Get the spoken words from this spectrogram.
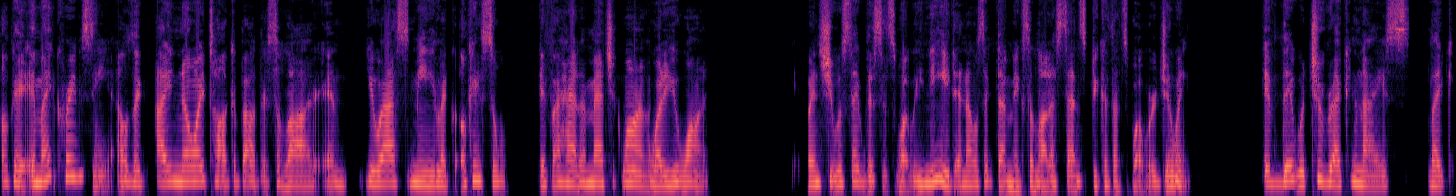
okay, am I crazy? I was like, I know I talk about this a lot. And you asked me like, okay, so if I had a magic wand, what do you want? And she would say, this is what we need. And I was like, that makes a lot of sense because that's what we're doing. If they were to recognize like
